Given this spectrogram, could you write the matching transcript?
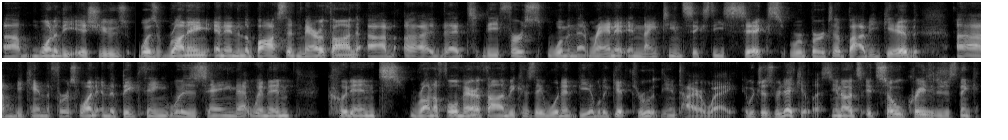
Um, one of the issues was running and in the boston marathon um, uh, that the first woman that ran it in 1966 roberta bobbi gibb um, became the first one. And the big thing was saying that women couldn't run a full marathon because they wouldn't be able to get through it the entire way which is ridiculous. You know it's it's so crazy to just think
